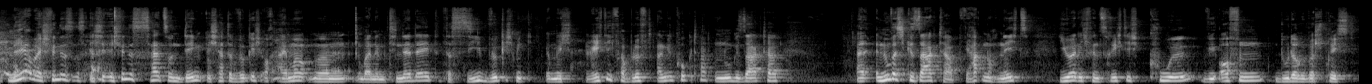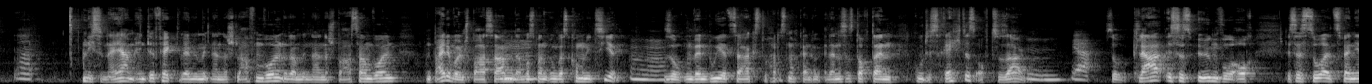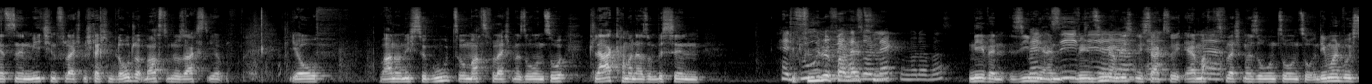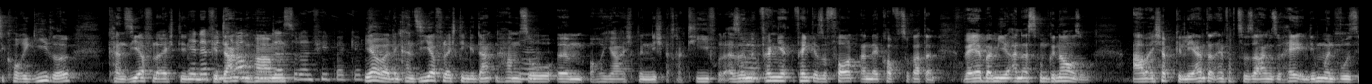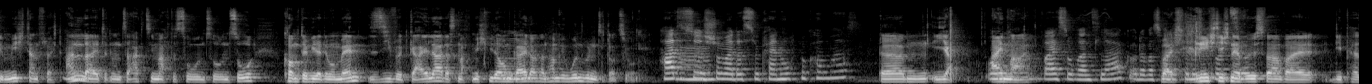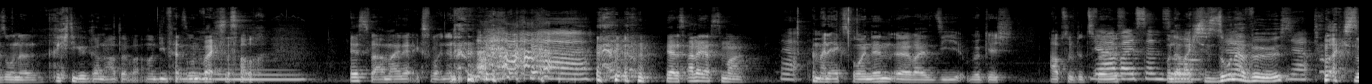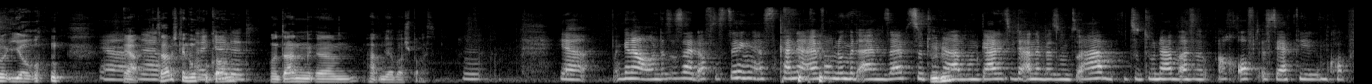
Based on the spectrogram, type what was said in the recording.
nee, aber ich finde, es ist, ich, ich finde, es ist halt so ein Ding. Ich hatte wirklich auch einmal ähm, bei einem Tinder-Date, dass sie wirklich mich, mich richtig verblüfft angeguckt hat und nur gesagt hat, äh, nur was ich gesagt habe, wir hatten noch nichts. Jürgen, ich finde es richtig cool, wie offen du darüber sprichst. Ja. Und ich so, naja, im Endeffekt, wenn wir miteinander schlafen wollen oder miteinander Spaß haben wollen und beide wollen Spaß haben, mhm. dann muss man irgendwas kommunizieren. Mhm. So, und wenn du jetzt sagst, du hattest noch keine, dann ist es doch dein gutes Recht, es auch zu sagen. Mhm. Ja. So, klar ist es irgendwo auch, das ist so, als wenn jetzt ein Mädchen vielleicht einen schlechten Blowjob machst und du sagst ihr, yo, war noch nicht so gut, so mach's vielleicht mal so und so. Klar kann man da so ein bisschen Hey, Gefühle du verletzen. Also lecken oder was? Nee, wenn sie wenn mir ein, sie, wenn sie mir ein bisschen, ja, ich sag so, er macht es ja. vielleicht mal so und so und so. In dem Moment, wo ich sie korrigiere, kann sie ja vielleicht den ja, Gedanken haben. Gut, dass du dann Feedback gibst. Ja, weil dann kann sie ja vielleicht den Gedanken haben, so, ähm, oh ja, ich bin nicht attraktiv. Oder, also fängt, ja, fängt ja sofort an, der Kopf zu rattern. Wäre ja bei mir andersrum genauso. Aber ich habe gelernt, dann einfach zu sagen, so, hey, in dem Moment, wo sie mich dann vielleicht mhm. anleitet und sagt, sie macht es so und so und so, kommt ja wieder der Moment, sie wird geiler, das macht mich wiederum mhm. geiler, dann haben wir Win-Win-Situation. Hattest mhm. du es schon mal, dass du keinen Hoch bekommen hast? Ähm, ja, und Einmal. Weißt du, woran es lag? Oder was weil ich richtig nervös war, weil die Person eine richtige Granate war. Und die Person mm. weiß das auch. Es war meine Ex-Freundin. ja, das allererste Mal. Ja. Meine Ex-Freundin, äh, weil sie wirklich absolute Zwölf. Ja, weil es dann so... Und da war ich so nervös. Ja. Da war ich so, yo. Ja, ja, da habe ich keinen Hoch bekommen. Und dann ähm, hatten wir aber Spaß. Ja. Genau, und das ist halt oft das Ding, es kann ja einfach nur mit einem selbst zu tun mhm. haben und gar nichts mit der anderen Person zu, haben, zu tun haben. Also auch oft ist ja viel im Kopf.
